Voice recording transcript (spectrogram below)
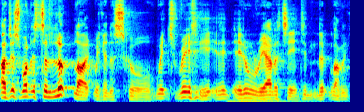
I just want us to look like we're going to score, which really, in, in all reality, it didn't look like.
